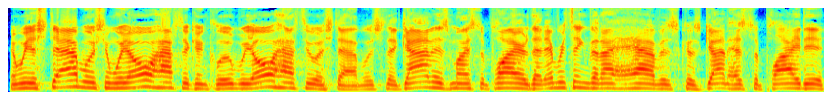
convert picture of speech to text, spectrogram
And we established, and we all have to conclude, we all have to establish that God is my supplier, that everything that I have is because God has supplied it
